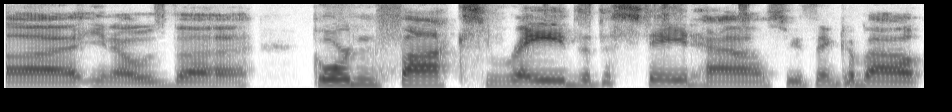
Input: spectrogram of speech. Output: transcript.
uh, you know, the Gordon Fox raids at the State House. You think about,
